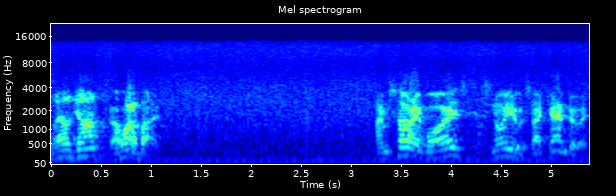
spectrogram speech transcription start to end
Well, John? Now, what about it? I'm sorry, boys. It's no use. I can't do it.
